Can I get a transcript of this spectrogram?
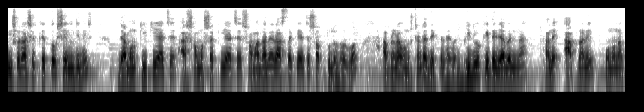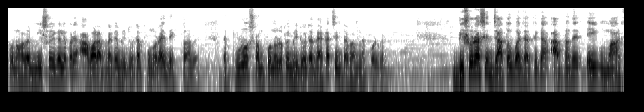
বিশ্ব রাশির ক্ষেত্রেও সেম জিনিস। যেমন কি কি আছে, আর সমস্যা কি আছে, সমাধানের রাস্তা কি আছে, সব তুলে ধরবো। আপনারা অনুষ্ঠানটা দেখতে থাকবেন। ভিডিও কেটে যাবেন না, তাহলে আপনারই কোনো না কোনোভাবে মিস হয়ে গেলে পরে আবার আপনাকে ভিডিওটা পুনরায় দেখতে হবে। পুরো সম্পূর্ণরূপে ভিডিওটা দেখার চিন্তা ভাবনা করবেন। বিশ্বরাশির জাতক বা জাতিকা, আপনাদের এই মার্চ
